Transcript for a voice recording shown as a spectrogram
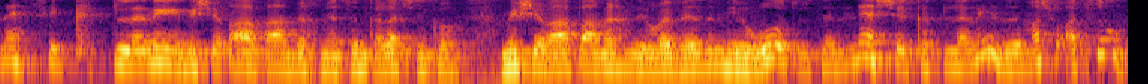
נשק קטלני, מי שראה פעם איך מייצרים קלצ'ניקוב, מי שראה פעם איך זה יורה ואיזה מהירות, זה נשק קטלני, זה משהו עצום.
